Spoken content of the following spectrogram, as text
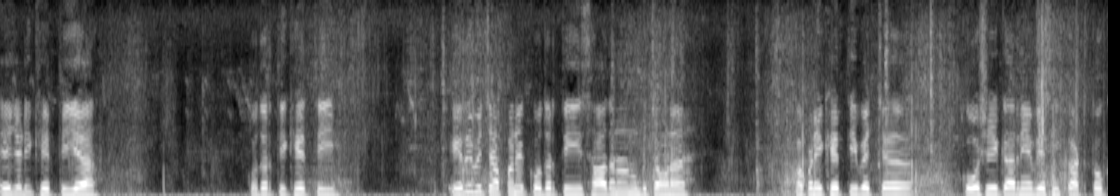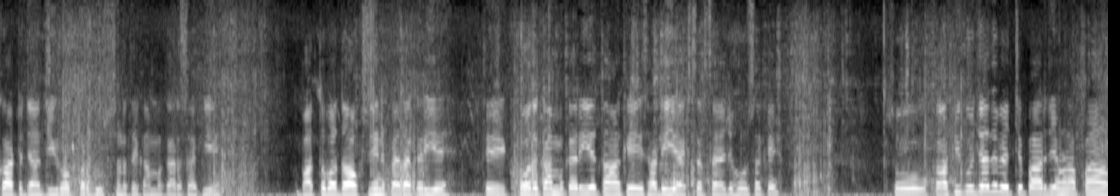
ਇਹ ਜਿਹੜੀ ਖੇਤੀ ਆ, ਕੁਦਰਤੀ ਖੇਤੀ, ਇਹਦੇ ਵਿੱਚ ਆਪਾਂ ਨੇ ਕੁਦਰਤੀ ਸਾਧਨਾਂ ਨੂੰ ਬਚਾਉਣਾ। ਆਪਣੀ ਖੇਤੀ ਵਿੱਚ ਕੋਸ਼ਿਸ਼ ਕਰਨੀ ਹੈ ਵੀ ਅਸੀਂ ਘੱਟ ਤੋਂ ਘੱਟ ਜਾਂ ਜ਼ੀਰੋ ਪ੍ਰਦੂਸ਼ਣ ਤੇ ਕੰਮ ਕਰ ਸਕੀਏ। ਵੱਧ ਤੋਂ ਵੱਧ ਆਕਸੀਜਨ ਪੈਦਾ ਕਰੀਏ ਤੇ ਖੁਦ ਕੰਮ ਕਰੀਏ ਤਾਂ ਕਿ ਸਾਡੀ ਐਕਸਰਸਾਈਜ਼ ਹੋ ਸਕੇ। ਸੋ ਕਾਫੀ ਕੁਝ ਇਹਦੇ ਵਿੱਚ, ਪਰ ਜੇ ਹੁਣ ਆਪਾਂ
